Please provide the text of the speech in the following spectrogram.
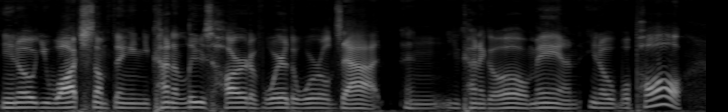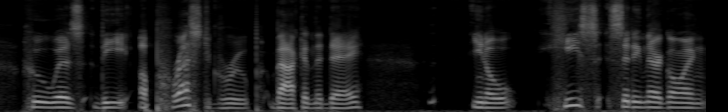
you know, you watch something and you kind of lose heart of where the world's at and you kind of go, oh man, you know, well, Paul, who was the oppressed group back in the day, you know, he's sitting there going,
